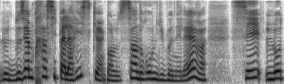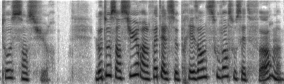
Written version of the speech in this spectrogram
Le deuxième principal risque dans le syndrome du bon élève, c'est l'autocensure. L'autocensure, en fait, elle se présente souvent sous cette forme.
